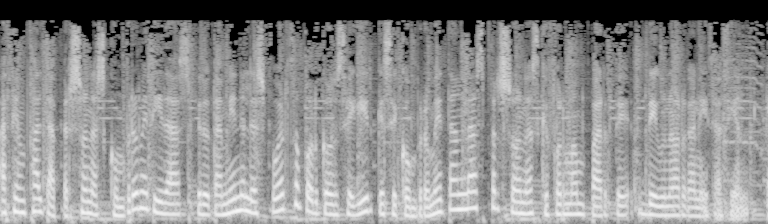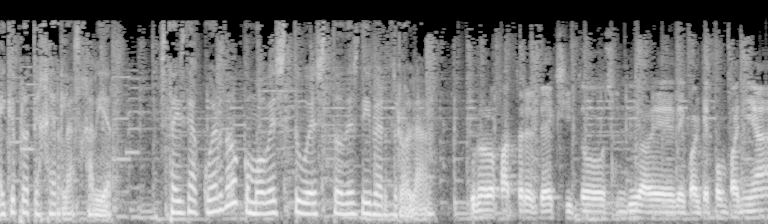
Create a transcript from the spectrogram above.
hacen falta personas comprometidas, pero también el esfuerzo por conseguir que se comprometan las personas que forman parte de una organización. Hay que protegerlas, Javier. ¿Estáis de acuerdo? ¿Cómo ves tú esto desde Iberdrola? Uno de los factores de éxito, sin duda, de, cualquier compañía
